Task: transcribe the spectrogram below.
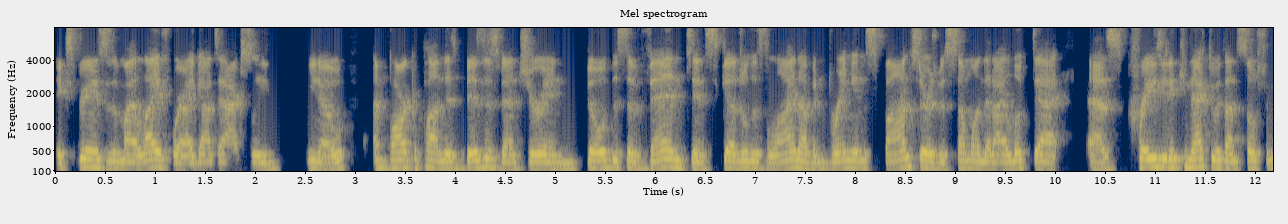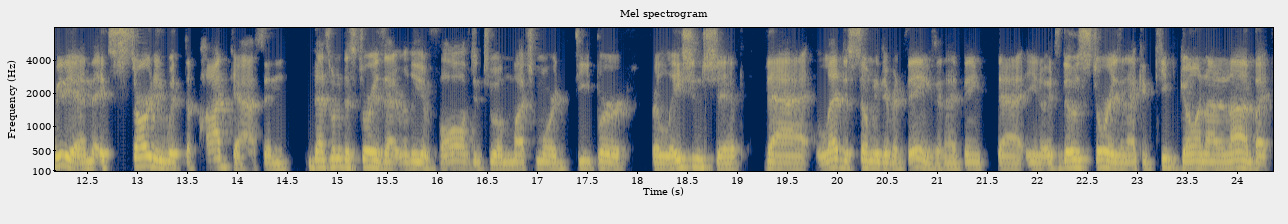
experiences of my life where I got to actually, you know, embark upon this business venture and build this event and schedule this lineup and bring in sponsors with someone that I looked at as crazy to connect with on social media. And it started with the podcast. And that's one of the stories that really evolved into a much more deeper relationship that led to so many different things. And I think that, you know, it's those stories, and I could keep going on and on, but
